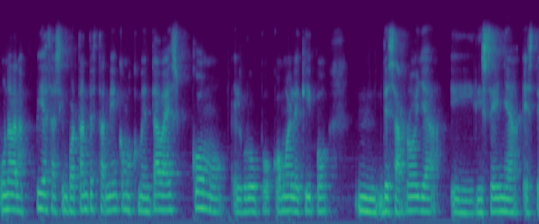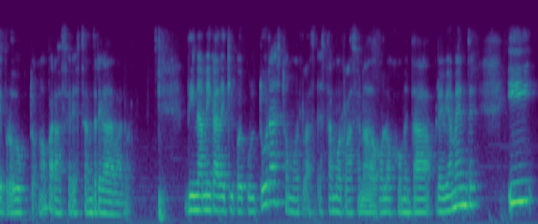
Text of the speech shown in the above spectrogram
Una de las piezas importantes también, como os comentaba, es cómo el grupo, cómo el equipo mm, desarrolla y diseña este producto para hacer esta entrega de valor. Dinámica de equipo y cultura, esto está muy relacionado con lo que comentaba previamente. Y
